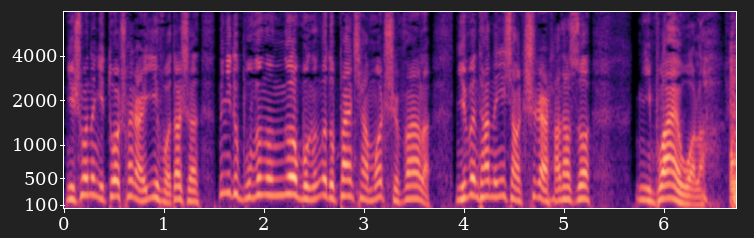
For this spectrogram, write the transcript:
你说那你多穿点衣服，她说那你都不问我饿不饿，我都半天没吃饭了。你问她那你想吃点啥，她说你不爱我了。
